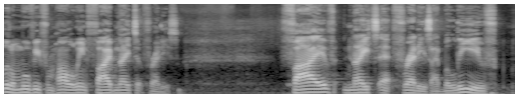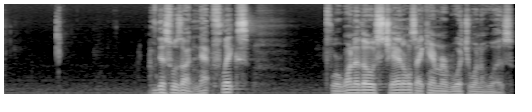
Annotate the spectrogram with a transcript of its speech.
little movie from Halloween, Five Nights at Freddy's. Five Nights at Freddy's. I believe this was on Netflix for one of those channels. I can't remember which one it was.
